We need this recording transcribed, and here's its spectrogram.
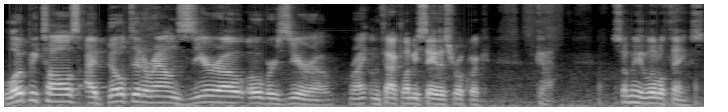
L'Hopital's, I built it around 0 over 0, right? In fact, let me say this real quick. God, so many little things.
